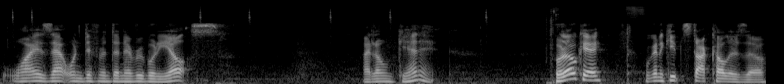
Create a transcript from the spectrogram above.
why is that one different than everybody else? I don't get it. But okay, we're to keep the stock colors though.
